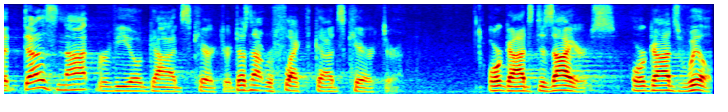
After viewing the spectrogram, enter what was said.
that does not reveal God's character, does not reflect God's character, or God's desires, or God's will.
